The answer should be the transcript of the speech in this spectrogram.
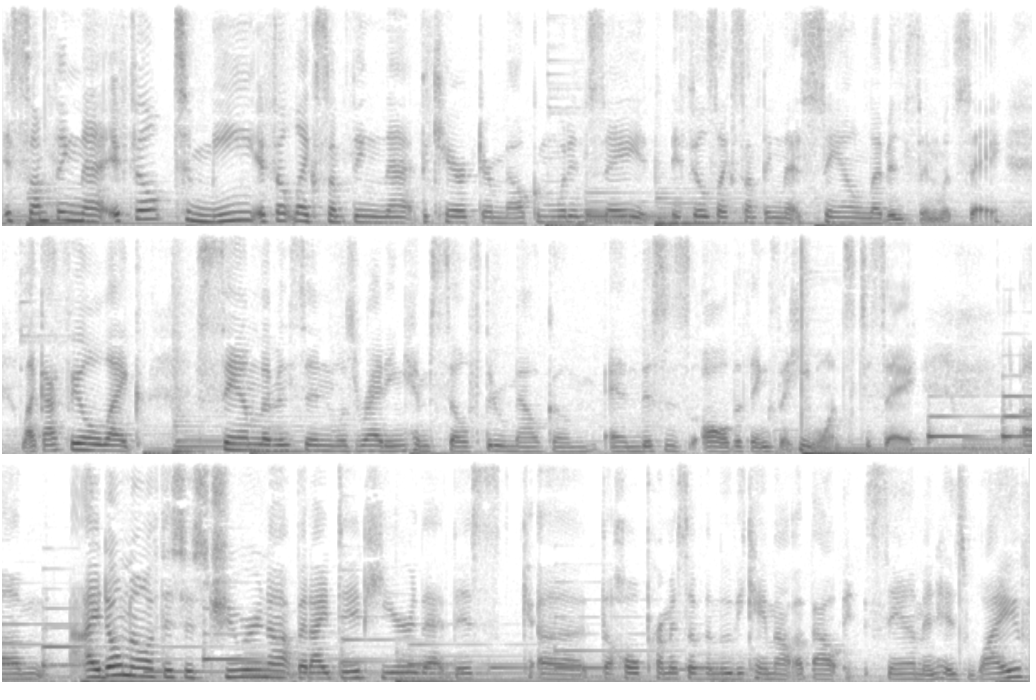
it's something that it felt to me it felt like something that the character malcolm wouldn't say. It, it, feels like something that sam levinson would say like i feel like sam levinson was writing himself through malcolm and this is all the things that he wants to say um, I don't know if this is true or not, but I did hear that this, uh, the whole premise of the movie came out about Sam and his wife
